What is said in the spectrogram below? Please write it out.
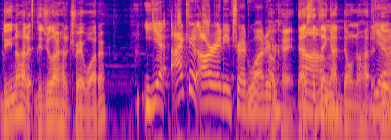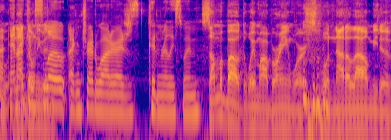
do you know how to? Did you learn how to tread water? Yeah, I could already tread water. Okay, that's the thing I don't know how to Um, Yeah, do, and, I, can don't even. float. I can tread water. I just couldn't really swim. Something about the way my brain works will not allow me to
